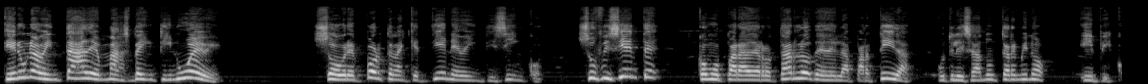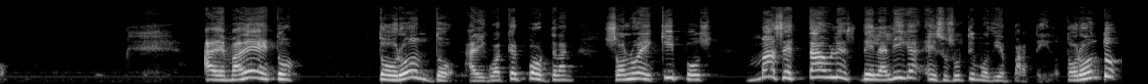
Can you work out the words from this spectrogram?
tiene una ventaja de más 29 sobre Portland que tiene 25, suficiente como para derrotarlo desde la partida, utilizando un término hípico. Además de esto, Toronto, al igual que Portland, son los equipos más estables de la liga en sus últimos 10 partidos. Toronto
